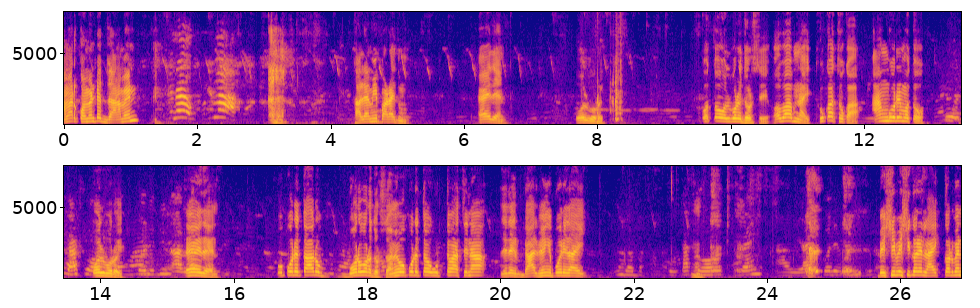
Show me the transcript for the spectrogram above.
আমার কমেন্টে জানাবেন। তাহলে আমি পাঠাই দেবো। এই দেন ওলবরই কত ওলবরই ধরছে, অভাব নাই, থোকা থোকা, আঙ্গুরের মতো ওল ওলবরই এই দেন উপরে তো আরও বড় বড় ধরছে, আমি উপরে তো উঠতে পারছি না, যে ডাল ভেঙে পড়ে যায়। বেশি বেশি করে লাইক করবেন,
